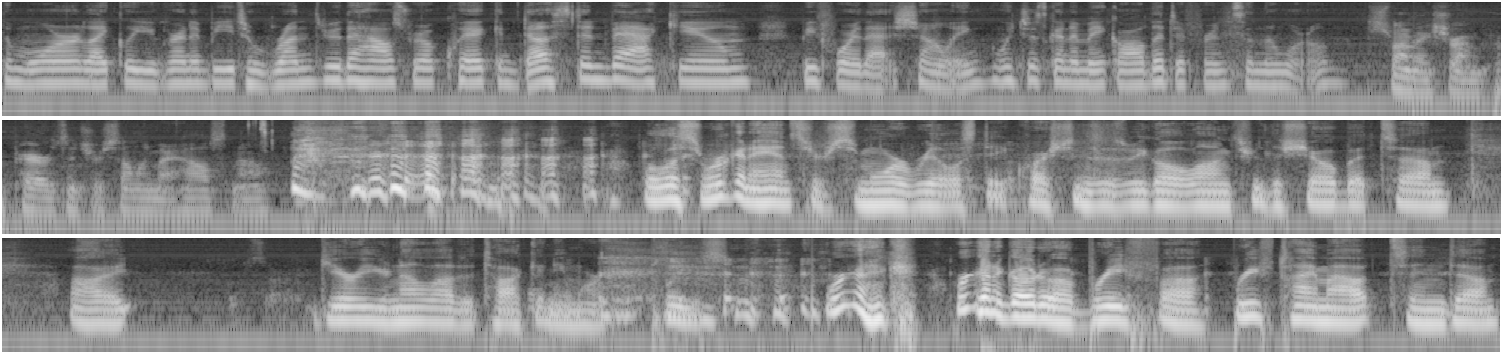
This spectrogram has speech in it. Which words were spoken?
the more likely you're going to be to run through the house real quick and dust and vacuum before that showing, which is going to make all the difference in the world. Just want to make sure I'm prepared since you're selling my house now. Well, listen, we're going to answer some more real estate questions as we go along through the show, but um, uh, Gary, you're not allowed to talk anymore. Please, we're going to we're going to go to a brief uh, brief timeout, and um,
